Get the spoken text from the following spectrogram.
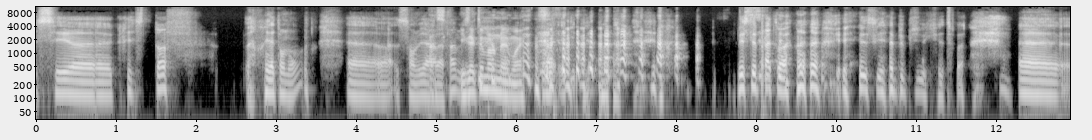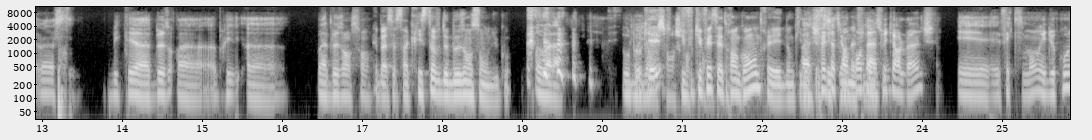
C'est Christophe. Il a ton nom, sans lui à la fin. Exactement le même, ouais. mais c'est pas toi. c'est un peu plus vieux que toi. Euh, habité à Besançon, Ouais, Besançon. Et eh ben, ça sera Christophe de Besançon, du coup. Voilà. Tu, fais cette rencontre et donc il Je fais cette rencontre à un Twitter Lunch et effectivement, et du coup,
